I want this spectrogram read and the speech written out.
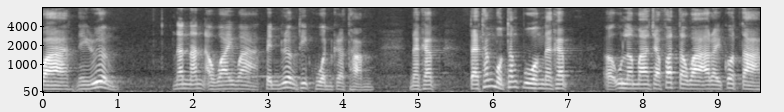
วาในเรื่องนั้นๆ เอาไว้ว่าเป็นเรื่องที่ควรกระทำนะครับ แต่ทั้งหมดทั้งปวงนะครับอุลามาจะฟัตวาอะไรก็ตาม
